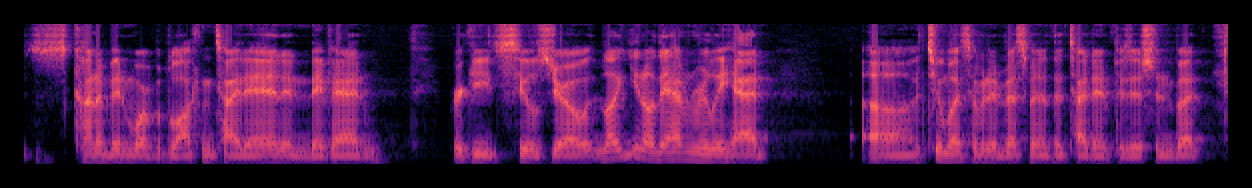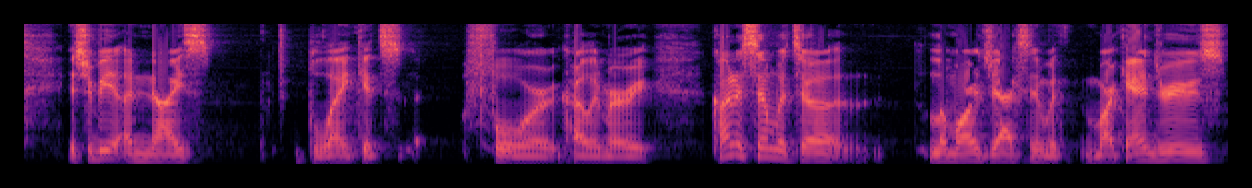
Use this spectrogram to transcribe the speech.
has kind of been more of a blocking tight end, and they've had Ricky Seals-Jones. Like, you know, they haven't really had uh, too much of an investment at the tight end position, but it should be a nice blankets for Kyler Murray. Kind of similar to Lamar Jackson with Mark Andrews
